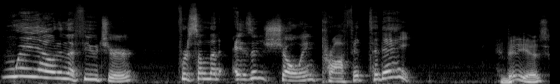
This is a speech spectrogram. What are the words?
way out in the future for something that isn't showing profit today. Nvidia is.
